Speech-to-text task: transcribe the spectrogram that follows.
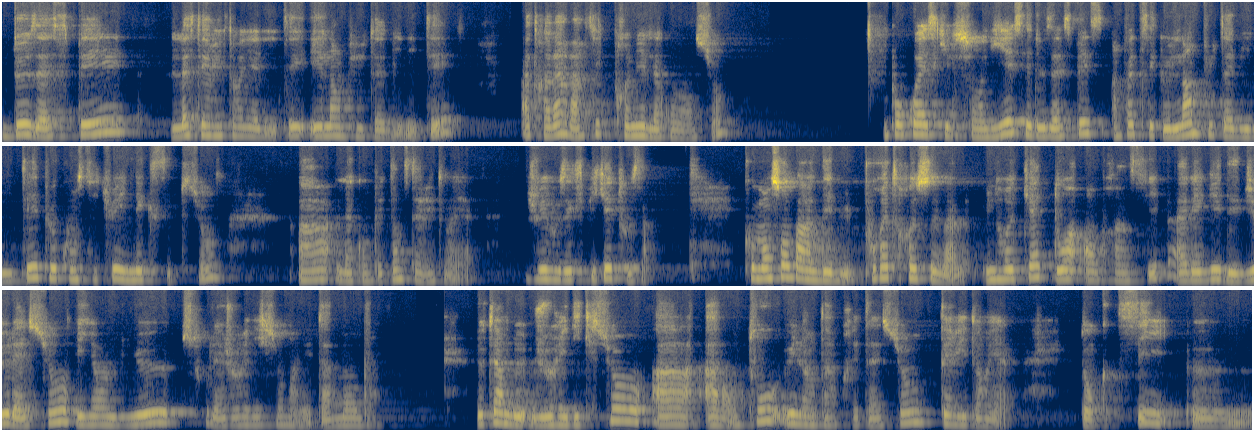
deux aspects la territorialité et l'imputabilité à travers l'article 1er de la Convention. Pourquoi est-ce qu'ils sont liés, ces deux aspects? En fait, c'est que l'imputabilité peut constituer une exception à la compétence territoriale. Je vais vous expliquer tout ça. Commençons par le début. Pour être recevable, une requête doit en principe alléguer des violations ayant lieu sous la juridiction d'un État membre. Le terme de juridiction a avant tout une interprétation territoriale. Donc, si euh,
